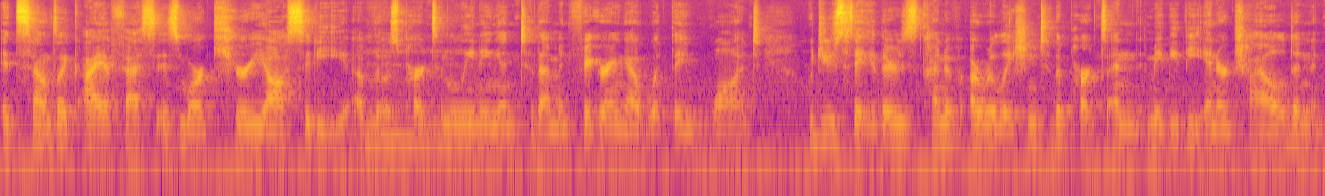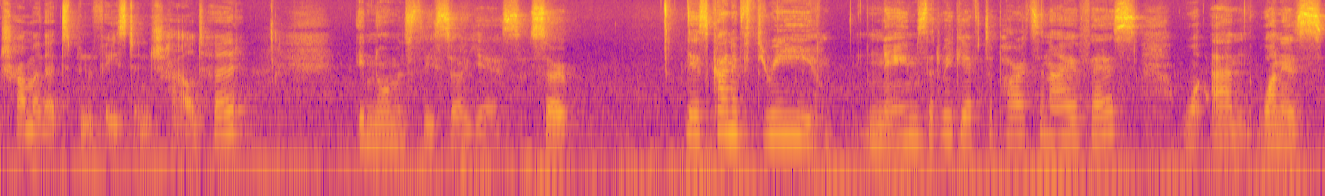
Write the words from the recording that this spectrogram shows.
it sounds like IFS is more curiosity of those mm-hmm. parts and mm. leaning into them and figuring out what they want. Would you say there's kind of a relation to the parts and maybe the inner child and trauma that's been faced in childhood? Enormously so, yes. So there's kind of three names that we give to parts in IFS. Um, one is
